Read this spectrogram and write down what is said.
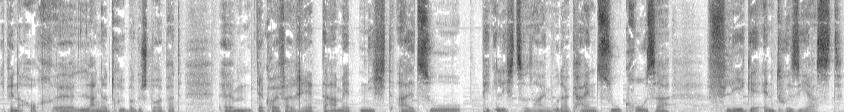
Ich bin auch äh, lange drüber gestolpert. Ähm, der Käufer rät damit nicht allzu pingelig zu sein oder kein zu großer Pflegeenthusiast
